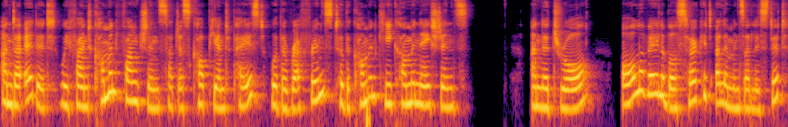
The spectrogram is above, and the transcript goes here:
Under Edit, we find common functions such as copy and paste with a reference to the common key combinations. Under Draw, all available circuit elements are listed,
